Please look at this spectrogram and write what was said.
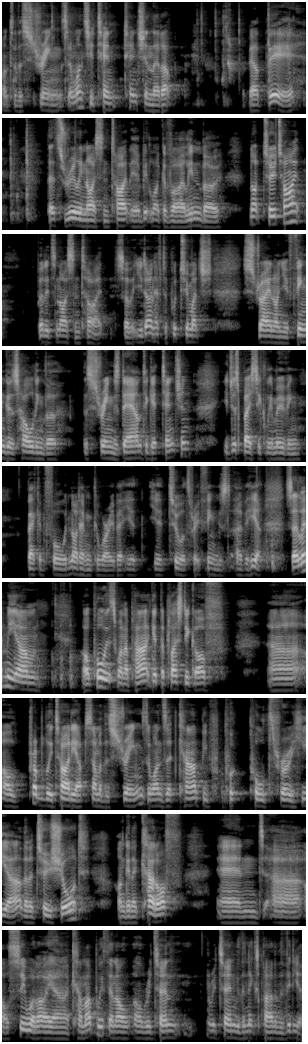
onto the strings and once you ten tension that up about there that's really nice and tight there a bit like a violin bow not too tight but it's nice and tight so that you don't have to put too much strain on your fingers holding the the strings down to get tension you're just basically moving back and forward, not having to worry about your, your two or three fingers over here. So let me, um, I'll pull this one apart, get the plastic off. Uh, I'll probably tidy up some of the strings, the ones that can't be put, pulled through here that are too short. I'm going to cut off and uh, I'll see what I uh, come up with and I'll, I'll return, return with the next part of the video.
